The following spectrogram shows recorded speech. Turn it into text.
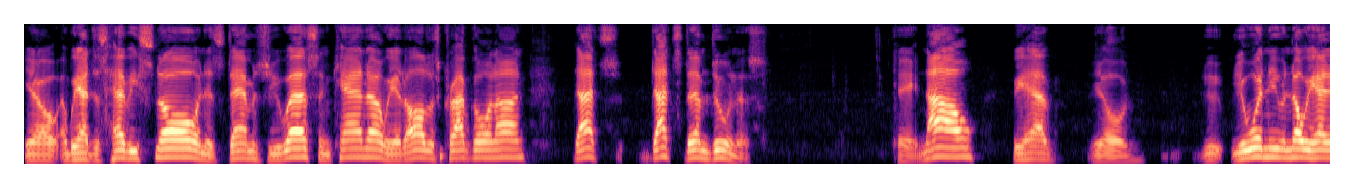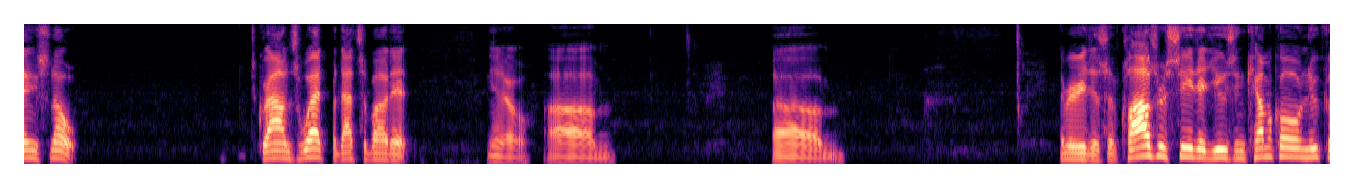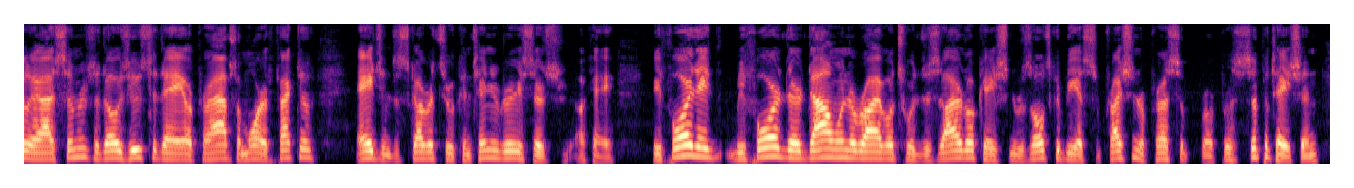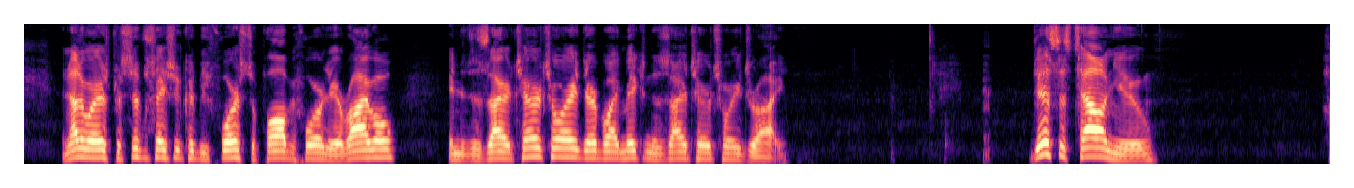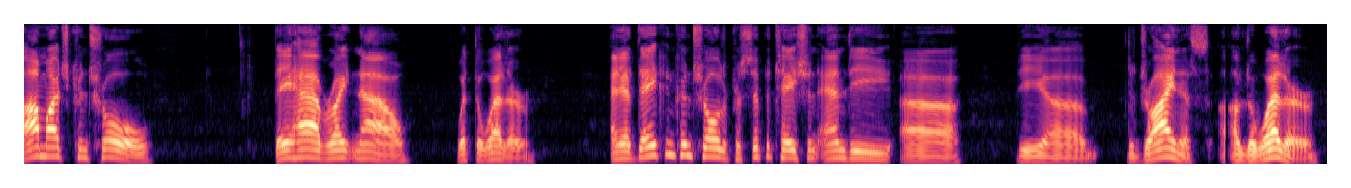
you know, and we had this heavy snow and it's damaged the U.S. and Canada. We had all this crap going on. That's that's them doing this. Okay, now we have you know, you you wouldn't even know we had any snow ground's wet, but that's about it. You know, um, um, let me read this. If clouds were seeded using chemical nuclei similar to those used today, or perhaps a more effective agent discovered through continued research, okay, before they before their downwind arrival to a desired location, results could be a suppression or, precip- or precipitation. In other words, precipitation could be forced to fall before the arrival in the desired territory, thereby making the desired territory dry. This is telling you how much control they have right now with the weather. And if they can control the precipitation and the uh, the uh, the dryness of the weather,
